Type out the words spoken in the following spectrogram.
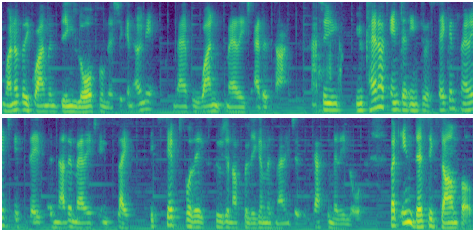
one of the requirements being lawfulness, you can only have one marriage at a time. So you, you cannot enter into a second marriage if there's another marriage in place, except for the exclusion of polygamous marriages in customary law. But in this example,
